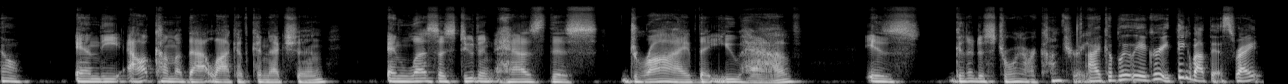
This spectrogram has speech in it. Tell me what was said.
No. And the outcome of that lack of connection, unless a student has this drive that you have, is going to destroy our country. I completely agree. Think about this, right?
